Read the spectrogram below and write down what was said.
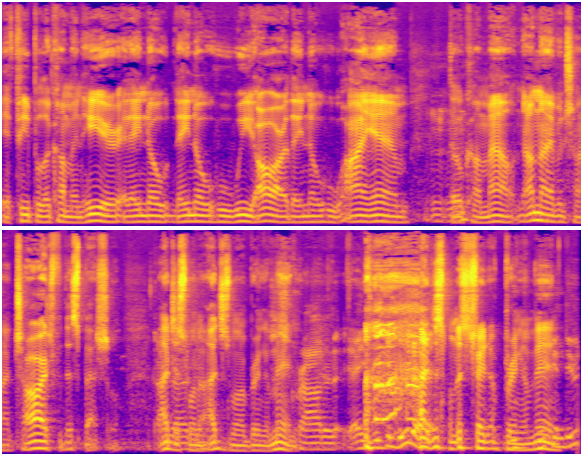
if people are coming here and they know they know who we are, they know who I am, Mm-hmm. they'll come out. And I'm not even trying to charge for the special. I, just want to I just want to bring them in. Crowded. Hey, we can do that. I just want to straight up bring them in. can do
